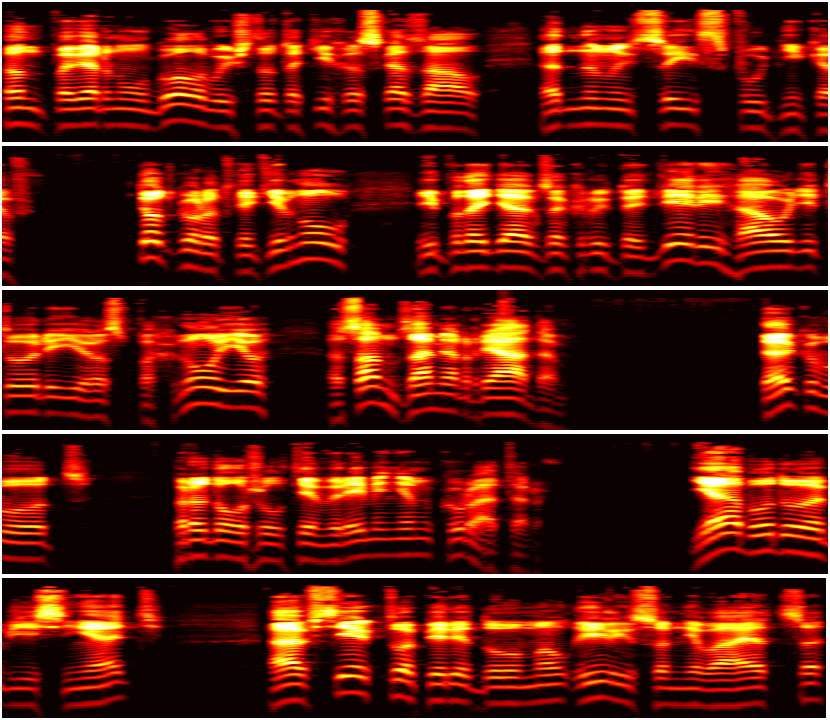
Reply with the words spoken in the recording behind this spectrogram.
Он повернул голову и что-то тихо сказал одному из своих спутников. Тот коротко кивнул и, подойдя к закрытой двери аудитории, распахнул ее, а сам замер рядом. «Так вот», — продолжил тем временем куратор, — «я буду объяснять, а все, кто передумал или сомневается,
